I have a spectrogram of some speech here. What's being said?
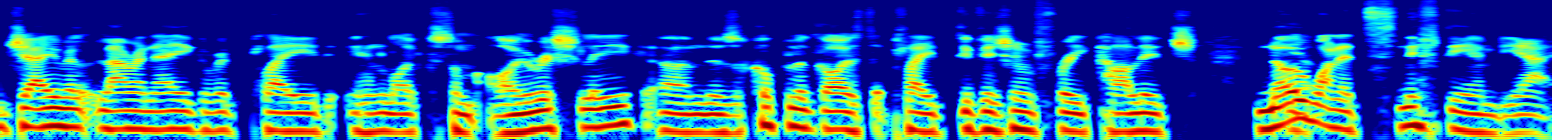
Jay Larranaga had played in like some Irish league. Um, was a couple of guys that played Division Three college. No yeah. one had sniffed the NBA,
